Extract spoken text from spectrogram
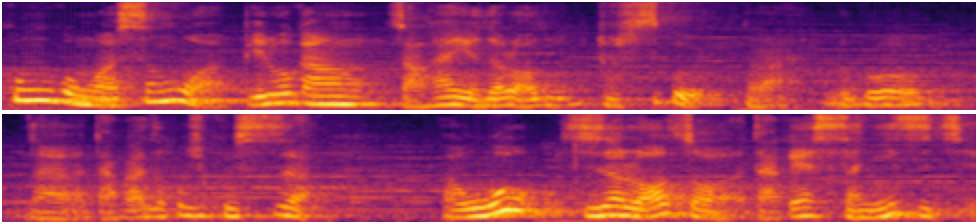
公共个生活，比如讲上海有的老多图书馆，对伐？如果呃大家是欢喜看书个，呃我其实老早大概十年之前，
